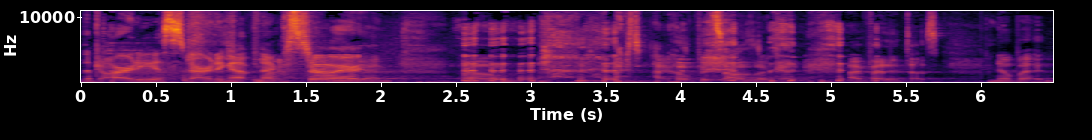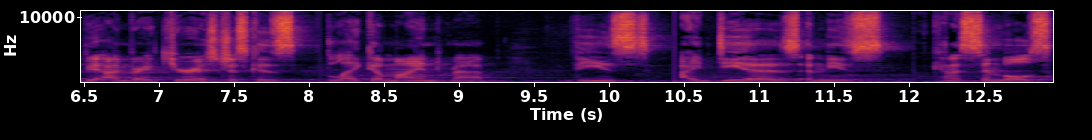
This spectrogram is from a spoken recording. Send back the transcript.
The Got- party is starting up next door. again. Um, I hope it sounds okay. I bet it does. No, but but I'm very curious just because, like a mind map, these ideas and these kind of symbols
